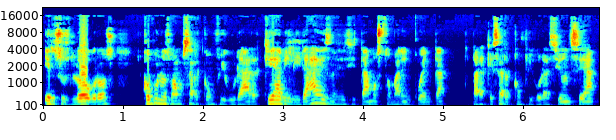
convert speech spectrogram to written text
en sus logros, cómo nos vamos a reconfigurar, qué habilidades necesitamos tomar en cuenta para que esa reconfiguración sea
